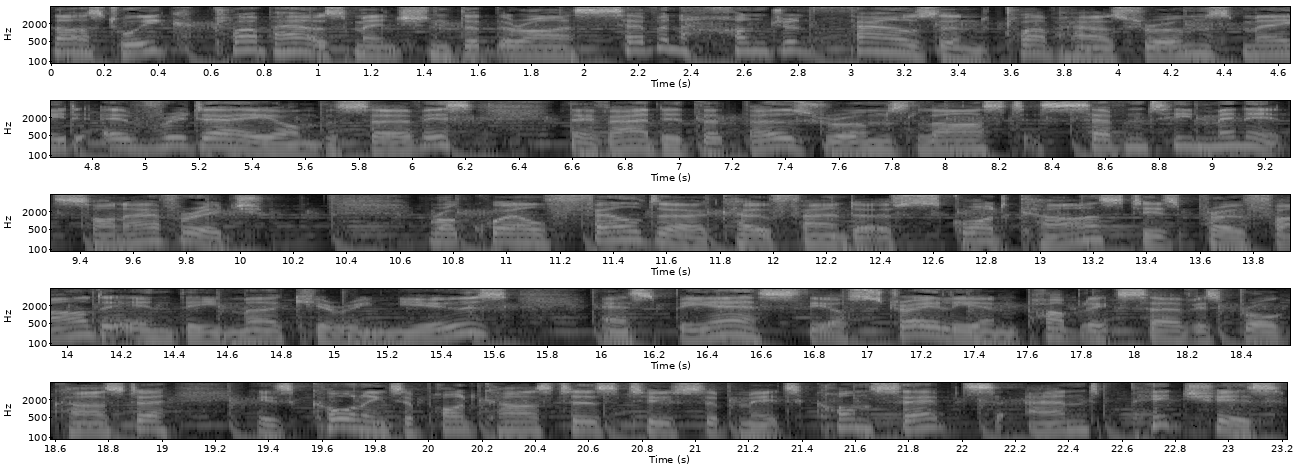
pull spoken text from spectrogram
Last week, Clubhouse mentioned that there are 700,000 Clubhouse rooms made every day on the service. They've added that those rooms last 70 minutes on average. Rockwell Felder, co founder of Squadcast, is profiled in the Mercury News. SBS, the Australian public service broadcaster, is calling to podcasters to submit concepts and pitches.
